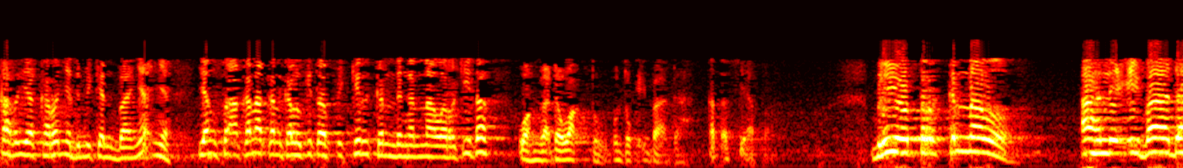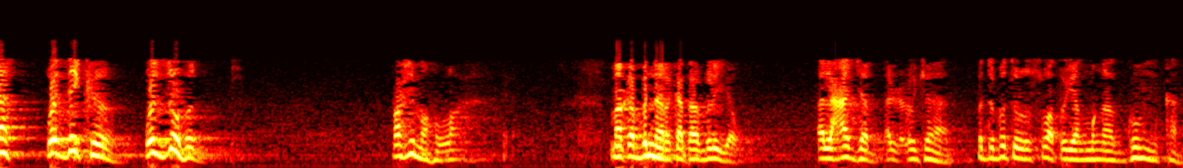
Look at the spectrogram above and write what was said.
karya-karyanya demikian banyaknya yang seakan-akan kalau kita pikirkan dengan nalar kita, wah nggak ada waktu untuk ibadah. Kata siapa? Beliau terkenal ahli ibadah wa zikr wa zuhud. Rahimahullah. Maka benar kata beliau, al-ajab, al-ujab. Betul-betul sesuatu yang mengagumkan,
